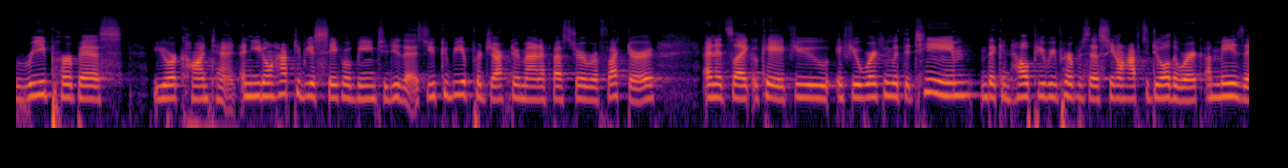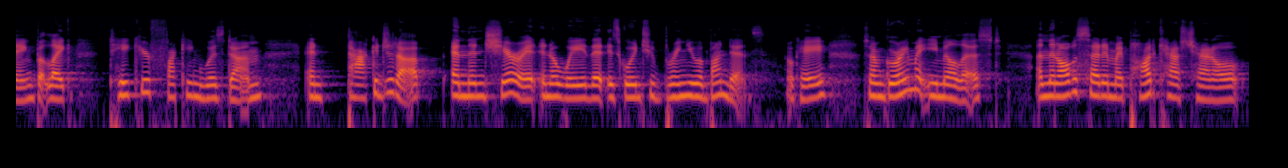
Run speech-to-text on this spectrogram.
repurpose your content? And you don't have to be a sacral being to do this. You could be a projector, manifester, reflector. And it's like, okay, if you if you're working with a team that can help you repurpose this, you don't have to do all the work, amazing. But like take your fucking wisdom and package it up and then share it in a way that is going to bring you abundance. Okay. So I'm growing my email list. And then all of a sudden, my podcast channel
